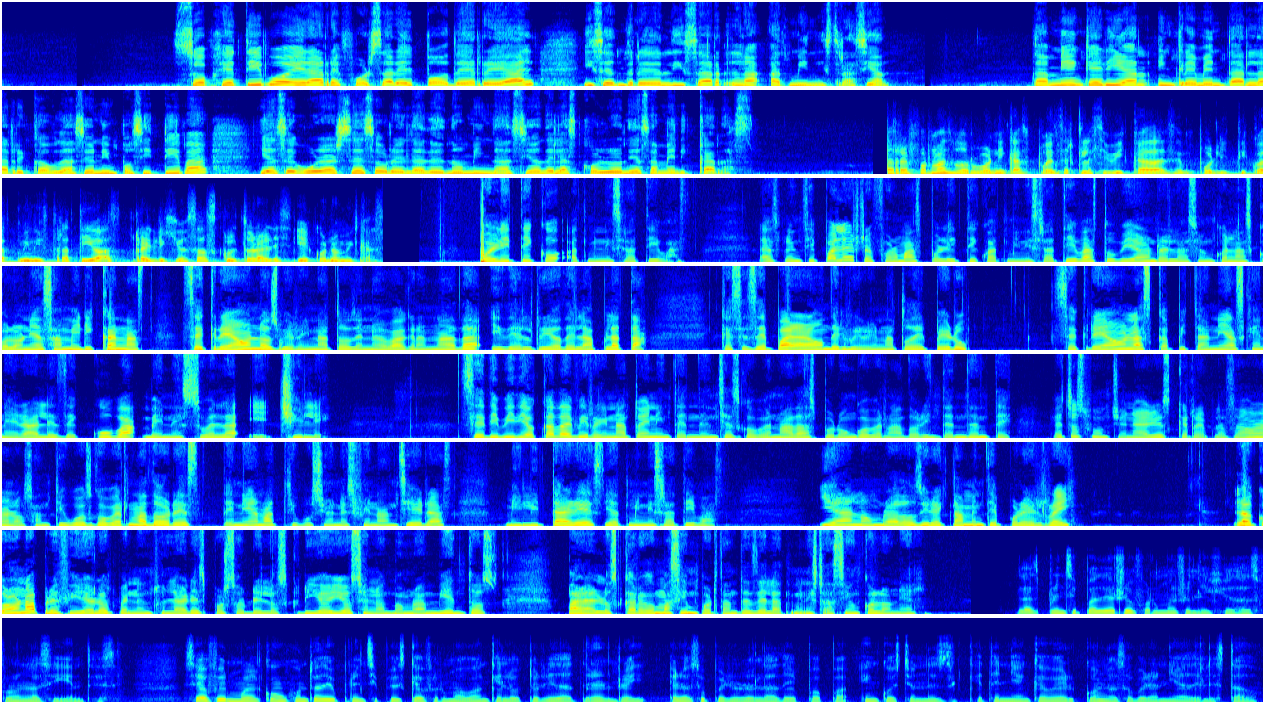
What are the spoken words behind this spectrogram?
Su objetivo era reforzar el poder real y centralizar la administración. También querían incrementar la recaudación impositiva y asegurarse sobre la denominación de las colonias americanas. Las reformas borbónicas pueden ser clasificadas en político-administrativas, religiosas, culturales y económicas. Político-administrativas. Las principales reformas político-administrativas tuvieron relación con las colonias americanas. Se crearon los virreinatos de Nueva Granada y del Río de la Plata, que se separaron del virreinato del Perú. Se crearon las capitanías generales de Cuba, Venezuela y Chile. Se dividió cada virreinato en intendencias gobernadas por un gobernador intendente. Estos funcionarios que reemplazaron a los antiguos gobernadores tenían atribuciones financieras, militares y administrativas y eran nombrados directamente por el rey. La corona prefirió a los peninsulares por sobre los criollos en los nombramientos para los cargos más importantes de la administración colonial. Las principales reformas religiosas fueron las siguientes. Se afirmó el conjunto de principios que afirmaban que la autoridad del rey era superior a la del papa en cuestiones que tenían que ver con la soberanía del Estado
